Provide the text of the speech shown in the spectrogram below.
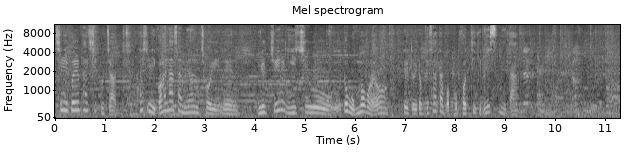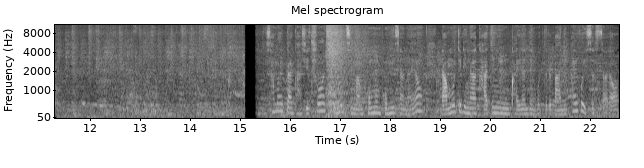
7불 89전. 사실 이거 하나 사면 저희는 일주일, 2주도 못 먹어요. 그래도 이렇게 사다 먹고 버티기로 했습니다. 3월달 다시 추워지긴 했지만 봄은 봄이잖아요. 나무들이나 가드닝 관련된 것들을 많이 팔고 있었어요.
